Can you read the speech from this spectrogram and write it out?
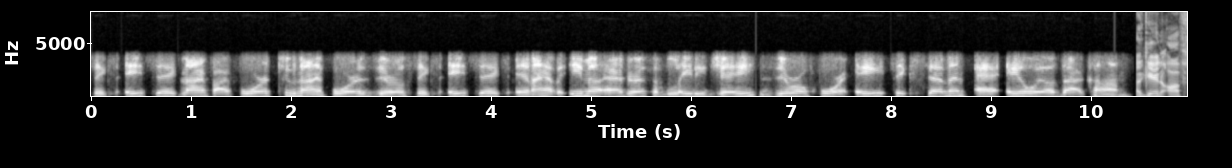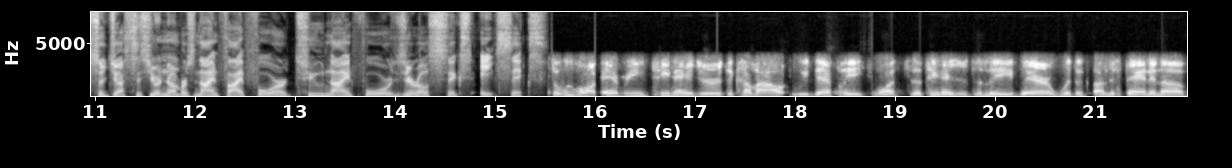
0686, 954 294 0686, and I have an email address of Lady J 04867 at AOL.com. Again, Officer Justice, your number is 954 294 0686. So we want every teenager to come out. We definitely want the teenagers to leave there with an understanding of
